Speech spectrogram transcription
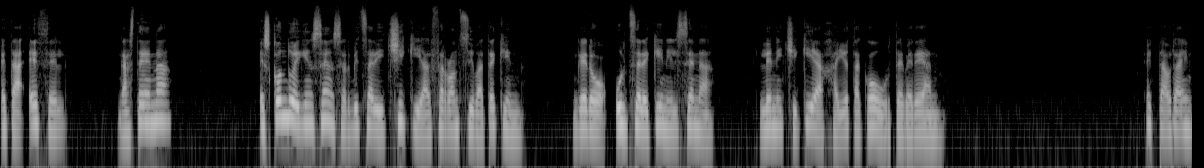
Eta Ezel, gazteena, Eskondu egin zen zerbitzari txiki alferrontzi batekin, gero ultzerekin hilzena, leni txikia jaiotako urte berean. Eta orain,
